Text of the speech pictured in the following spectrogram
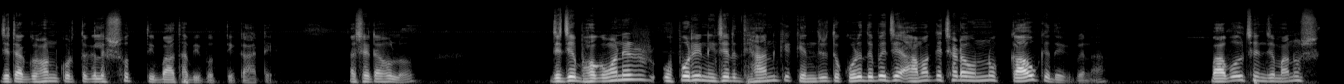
যেটা গ্রহণ করতে গেলে সত্যি বাধা বিপত্তি কাটে? আর সেটা হলো যে যে ভগবানের উপরে নিজের ধ্যানকে কেন্দ্রিত করে দেবে যে, আমাকে ছাড়া অন্য কাউকে দেখবে না। বা বলছেন যে, মানুষ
